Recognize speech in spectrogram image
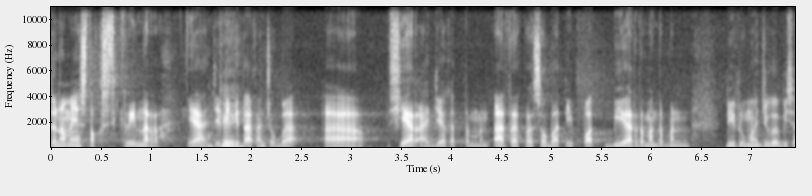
itu namanya stock screener ya. Okay. Jadi kita akan coba uh, share aja ke teman atau ke sobat iPod biar teman-teman di rumah juga bisa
